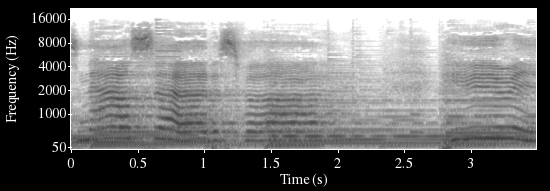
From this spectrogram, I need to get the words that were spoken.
is now satisfied. Here in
